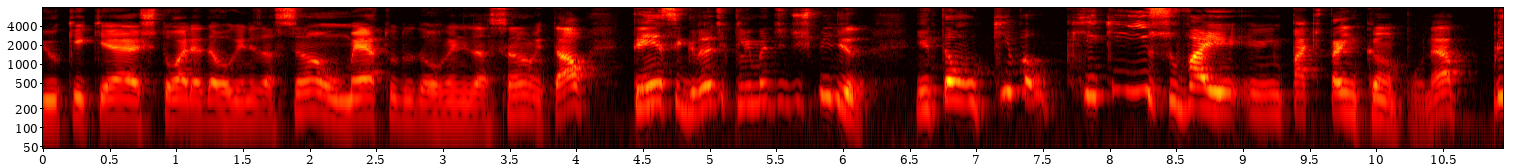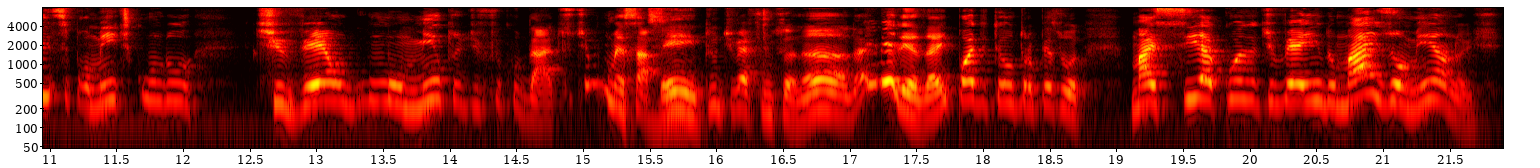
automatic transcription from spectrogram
e o que, que é a história da organização, o método da organização e tal. Tem esse grande clima de despedida. Então, o que, o que, que isso vai impactar em campo? Né? Principalmente quando tiver algum momento de dificuldade. Se o time começar Sim. bem, tudo estiver funcionando, aí beleza, aí pode ter um tropeço outro. Mas se a coisa estiver indo mais ou menos,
